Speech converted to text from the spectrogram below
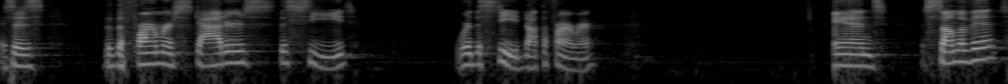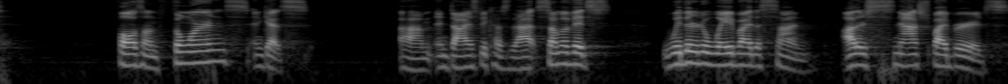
It says that the farmer scatters the seed. We're the seed, not the farmer. And some of it falls on thorns and gets um, and dies because of that. Some of it's withered away by the sun others snatched by birds.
